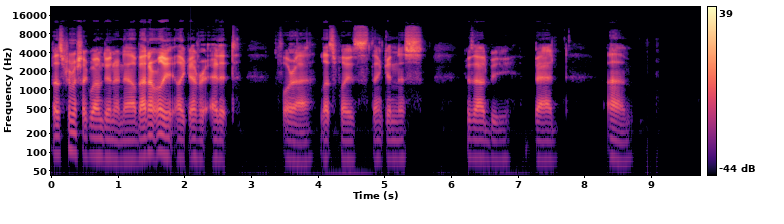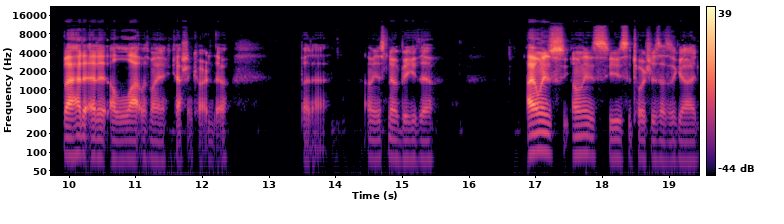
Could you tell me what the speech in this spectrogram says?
But that's pretty much like what I'm doing right now. But I don't really like ever edit for uh, Let's Plays, thank goodness. Because that would be bad. Um, but I had to edit a lot with my capture card though. But uh, I mean, it's no biggie though. I always always use the torches as a guide.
